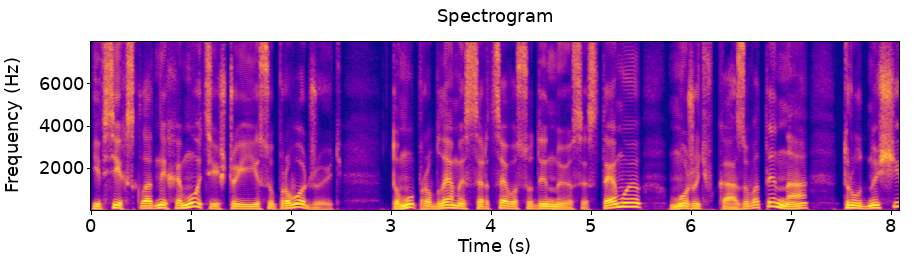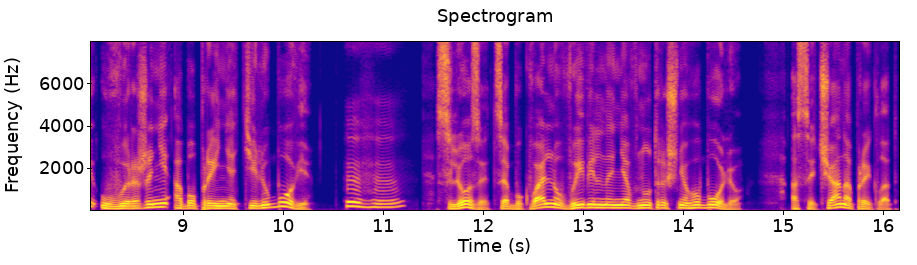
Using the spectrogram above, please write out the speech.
і всіх складних емоцій, що її супроводжують. Тому проблеми з серцево-судинною системою можуть вказувати на труднощі у вираженні або прийнятті любові. Угу. Сльози – це буквально вивільнення внутрішнього болю. А сеча, наприклад,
